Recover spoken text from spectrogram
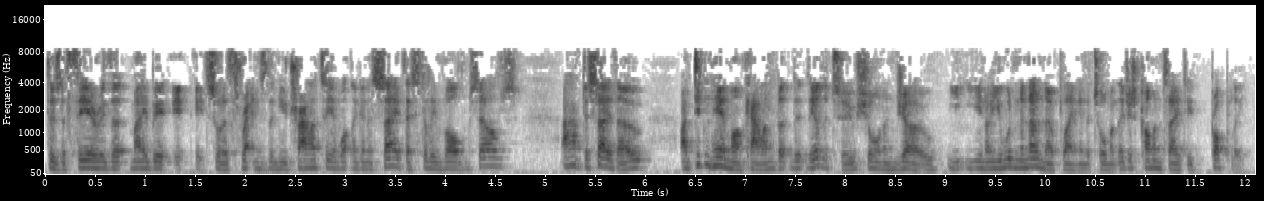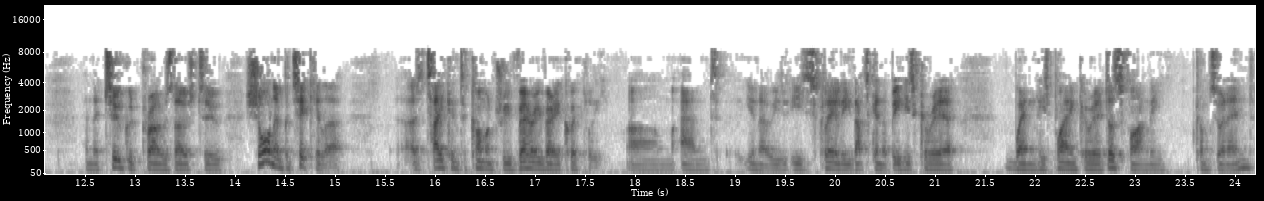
there's a theory that maybe it, it sort of threatens the neutrality of what they're going to say if they're still involved themselves. I have to say though, I didn't hear Mark Allen, but the, the other two, Shaun and Joe, you, you know, you wouldn't have known they were playing in the tournament. They just commentated properly, and they're two good pros. Those two, Shaun in particular, has taken to commentary very, very quickly. Um, and, you know, he, he's clearly, that's going to be his career when his playing career does finally come to an end.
